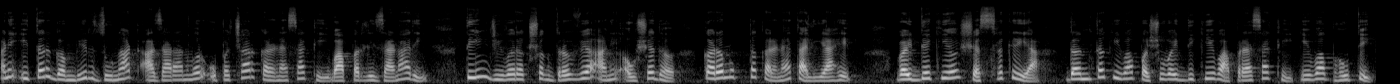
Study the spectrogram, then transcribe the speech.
आणि इतर गंभीर जुनाट आजारांवर उपचार करण्यासाठी वापरली जाणारी तीन जीवरक्षक द्रव्य आणि औषधं करमुक्त करण्यात आली आहेत. वैद्यकीय शस्त्रक्रिया दंत किंवा पशुवैद्यकीय वापरासाठी किंवा भौतिक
